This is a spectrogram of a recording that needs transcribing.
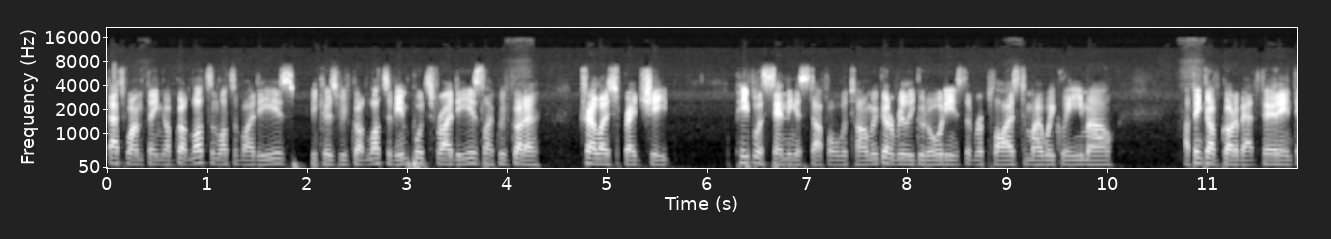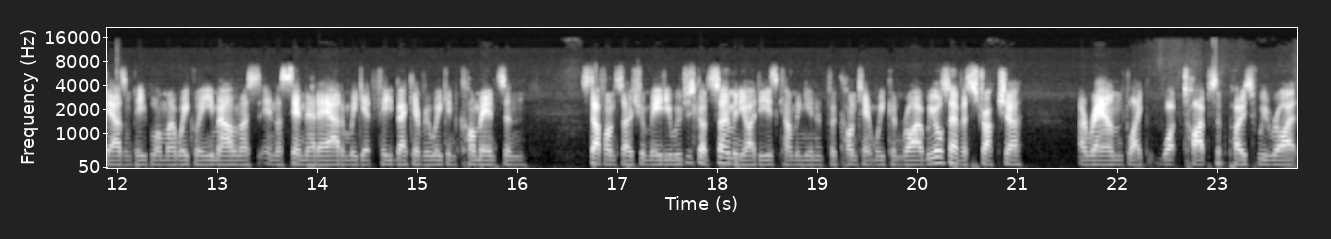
that's one thing. I've got lots and lots of ideas because we've got lots of inputs for ideas. Like we've got a Trello spreadsheet. People are sending us stuff all the time. We've got a really good audience that replies to my weekly email. I think I've got about 13,000 people on my weekly email, and I, and I send that out, and we get feedback every week and comments and stuff on social media. We've just got so many ideas coming in for content we can write. We also have a structure around like what types of posts we write.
